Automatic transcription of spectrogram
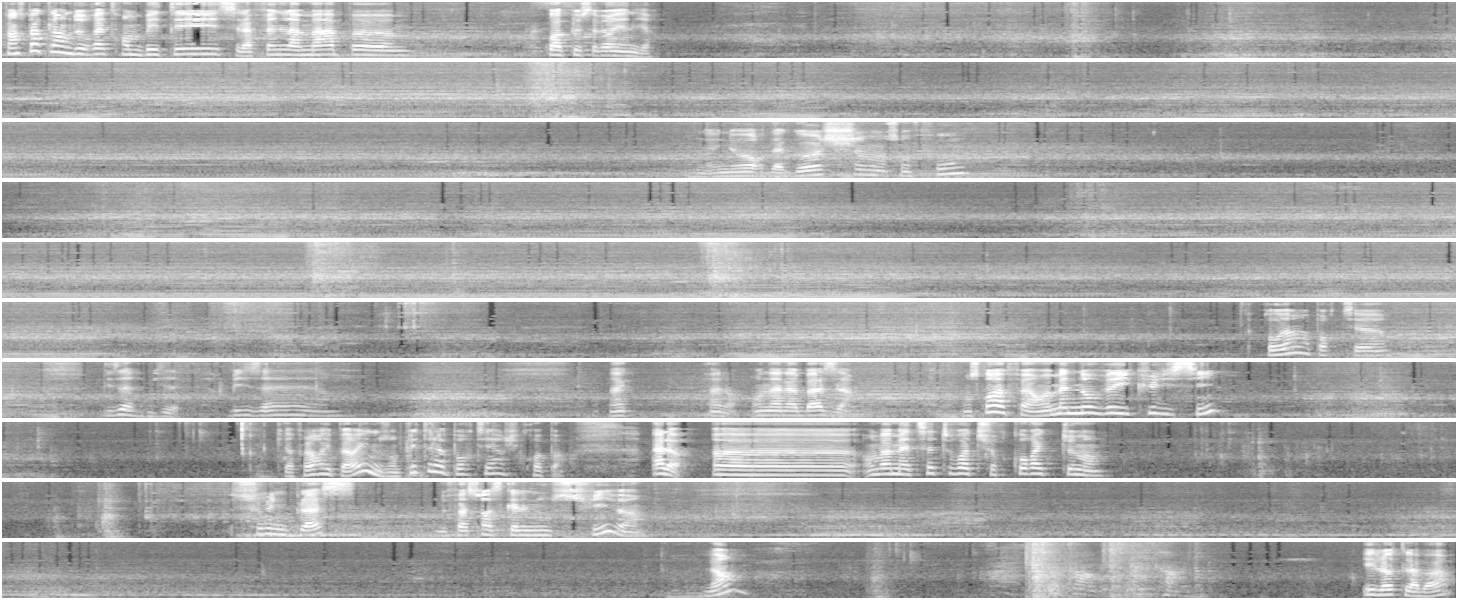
Je pense pas que là on devrait être embêté. C'est la fin de la map. Euh, quoique ça veut rien dire. On a une horde à gauche, on s'en fout. Portière. Bizarre, bizarre, bizarre. Alors, on a la base là. ce qu'on va faire, on va mettre nos véhicules ici. Il va falloir réparer. Ils nous ont pété la portière, j'y crois pas. Alors, euh, on va mettre cette voiture correctement sur une place, de façon à ce qu'elle nous suive. Là. L'autre là-bas.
